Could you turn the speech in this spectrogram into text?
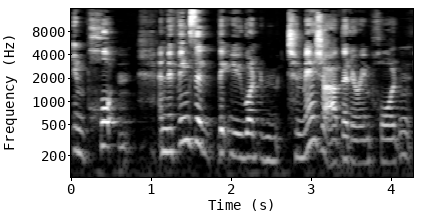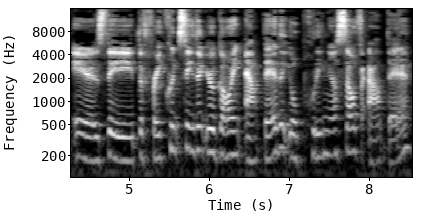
important. And the things that, that you want to measure that are important is the, the frequency that you're going out there, that you're putting yourself out there.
